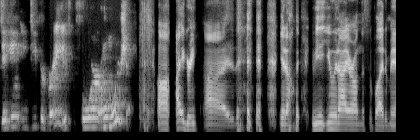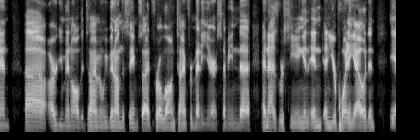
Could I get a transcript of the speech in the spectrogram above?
digging a deeper grave for home ownership. Uh, I agree. Uh, you know, you and I are on the supply demand uh, argument all the time, and we've been on the same side for a long time, for many years. I mean, uh, and as we're seeing, and, and and you're pointing out, and yeah,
